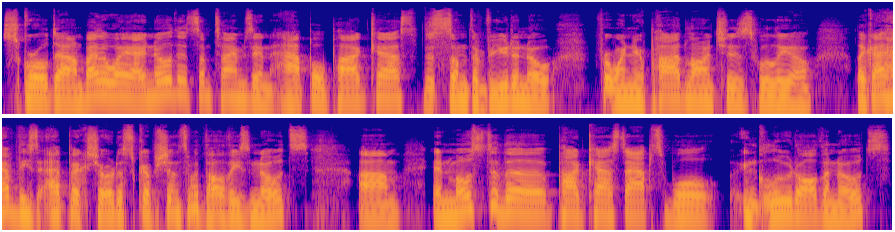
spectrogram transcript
scroll down. By the way, I know that sometimes in Apple Podcasts, this is something for you to know for when your pod launches, Julio. Like I have these epic show descriptions with all these notes, um, and most of the podcast apps will include all the notes.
